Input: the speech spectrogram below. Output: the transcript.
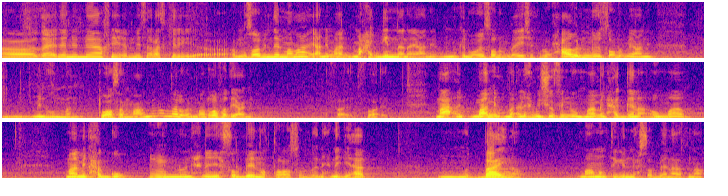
آه زائد إنه يا أخي المجلس العسكري آه المصابين دول ما يعني ما, ما حقنا يعني. ممكن هو يوصلهم بأي شكل وحاول إنه يوصلهم يعني. منهم من تواصل معه منهم من رفض يعني. ف ف ما ما من ما نحن بنشوف إنه ما من حقنا أو ما ما من حقه. إنه نحن يحصل بيننا التواصل ده. نحن جهات متباينة. ما منطقي إنه يحصل بيناتنا.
